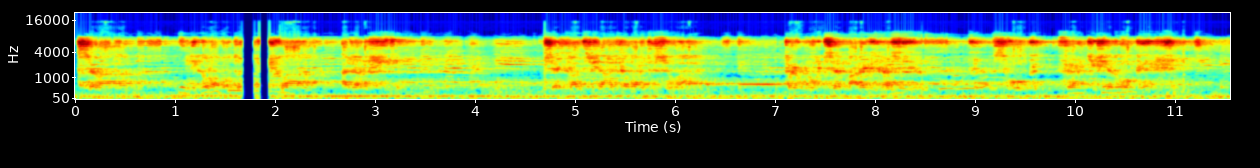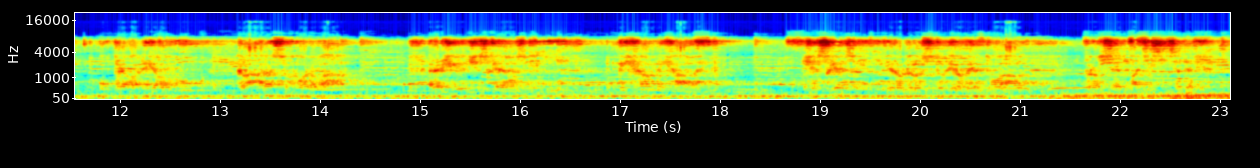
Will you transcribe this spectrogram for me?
Nikola Potočková a další. Překlad Šárka Bartešová. Produkce Marek Hrasil. Zvuk František Lokeš. Úprava dialogů Klára Sochorová. Režie českého znění Michal Michálek. České znění vyrobilo studio Virtual v roce 2009.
